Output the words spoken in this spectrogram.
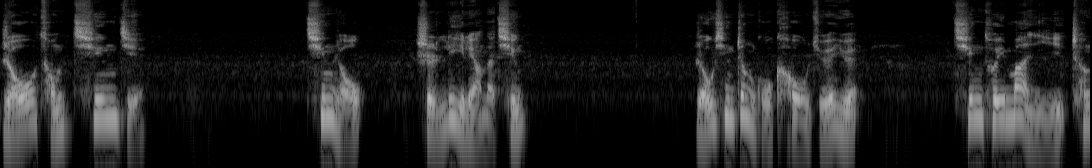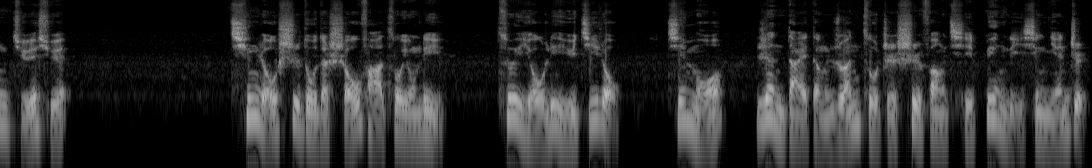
柔从轻解，轻柔是力量的轻。柔性正骨口诀曰：轻推慢移称绝学。轻柔适度的手法作用力，最有利于肌肉、筋膜、韧带等软组织释放其病理性粘滞，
